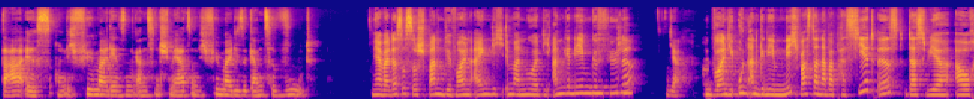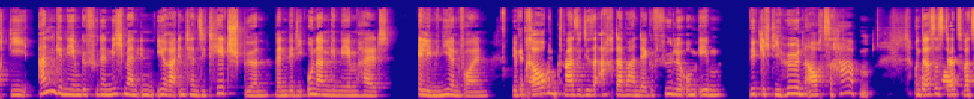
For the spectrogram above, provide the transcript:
da ist. Und ich fühle mal diesen ganzen Schmerz und ich fühle mal diese ganze Wut. Ja, weil das ist so spannend. Wir wollen eigentlich immer nur die angenehmen Gefühle. Ja. Und wollen die unangenehmen nicht. Was dann aber passiert ist, dass wir auch die angenehmen Gefühle nicht mehr in ihrer Intensität spüren, wenn wir die unangenehmen halt eliminieren wollen. Wir genau. brauchen quasi diese Achterbahn der Gefühle, um eben wirklich die Höhen auch zu haben. Und das ist das, was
